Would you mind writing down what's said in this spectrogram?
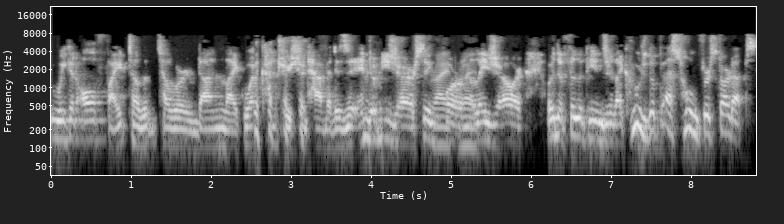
we could all fight till till we're done. Like, what country should have it? Is it Indonesia or Singapore right, or right. Malaysia or or the Philippines? Or like, who's the best home for startups?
